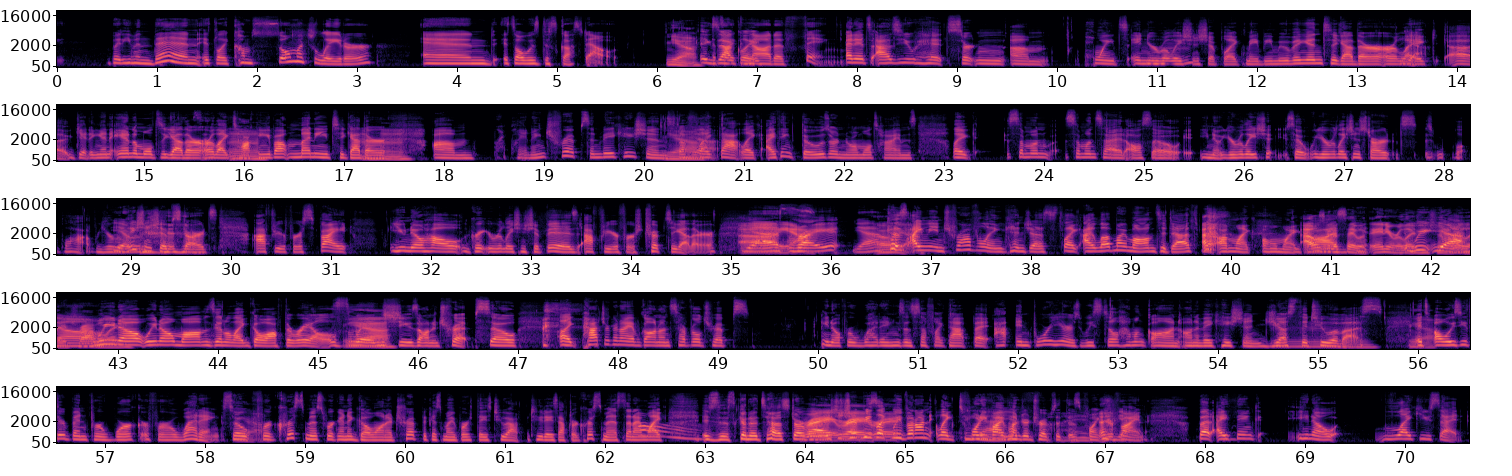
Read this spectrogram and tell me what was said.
but even then it's like comes so much later and it's always discussed out Yeah. It's, like, Exactly. not a thing And it's as you hit certain um, points in Mm-hmm. your relationship, like maybe moving in together or like uh, getting an animal together or like talking about money together, um, planning trips and vacations, stuff Yeah. like that. Like, I think those are normal times. Like, someone someone said also you know your relation so your relation starts blah, blah your Yeah. relationship starts after your first fight you know how great your relationship is after your first trip together uh, Yes. yeah. right yeah Oh, because yeah. I mean, traveling can just like I love my mom to death, but I'm like, oh my god. I was gonna say with any relationship, yeah, really no. traveling. we know we know mom's gonna like go off the rails Yeah. when she's on a trip. So, like Patrick and I have gone on several trips. You know, for weddings and stuff like that. But uh, in four years, we still haven't gone on a vacation, just the two of us. Mm. It's always either been for work or for a wedding. So Yeah. for Christmas, we're going to go on a trip because my birthday's two, two days after Christmas. And I'm like, Oh. is this going to test our Right, relationship? right, He's like, we've been on like you're 2,500 trips at this point. You're Yeah. fine. But I think, you know, like you said,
